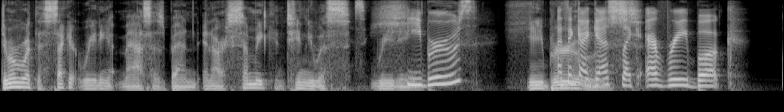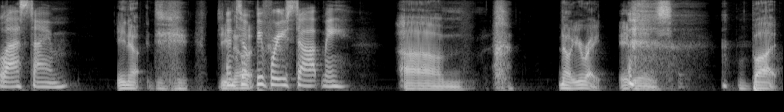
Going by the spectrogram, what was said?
Do you remember what the second reading at Mass has been in our semi-continuous reading? Hebrews. Hebrews. I think I guessed like every book last time. you know. Do you, do you and know? so before you stop me. Um, no, you're right. It is, but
